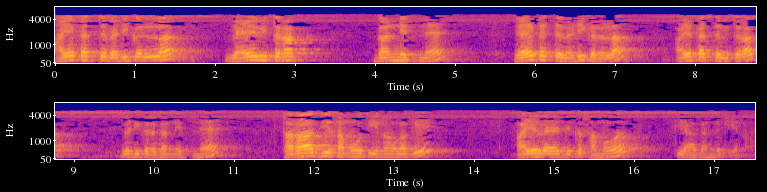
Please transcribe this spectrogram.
අය පැත්ත වැඩි කළා වැය විතරක් ගන්නෙත් නැහැ වැය පැත්ත වැඩි කරලා අය පැත්ත විතරක් වැඩි කරගන්නෙත් නැහැ තරාදිය සමෝ තියනවා වගේ අයවැය දෙක සමව තියාගන්න කියනවා.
